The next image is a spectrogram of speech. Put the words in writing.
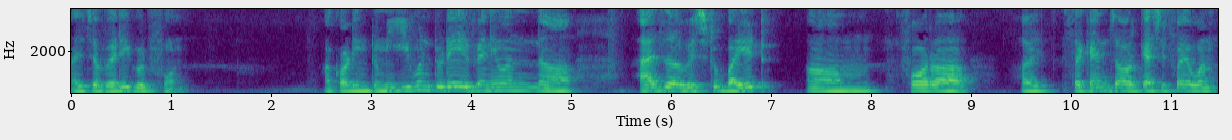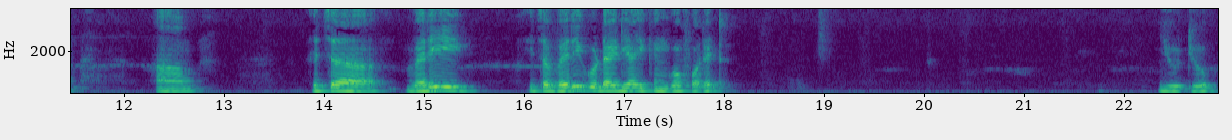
It's a very good phone, according to me. Even today, if anyone uh, has a wish to buy it um, for a, a seconds or Cashify one, um, it's a very it's a very good idea. You can go for it. YouTube.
